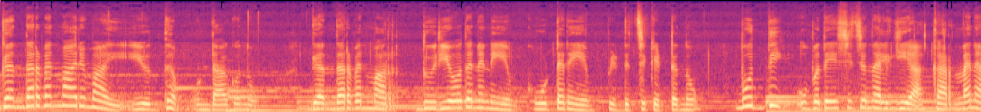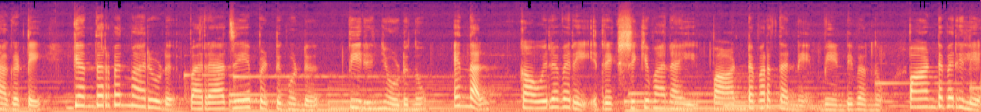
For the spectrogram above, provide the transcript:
ഗന്ധർവന്മാരുമായി യുദ്ധം ഉണ്ടാകുന്നു. ഗന്ധർവന്മാർ ദുര്യോധനനെയും കൂട്ടനെയും പിടിച്ചു കെട്ടുന്നു. ബുദ്ധി ഉപദേശിച്ചു നൽകിയ കർണനാകട്ടെ ഗന്ധർവന്മാരോട് പരാജയപ്പെട്ടുകൊണ്ട് തിരിഞ്ഞോടുന്നു. എന്നാൽ കൗരവരെ രക്ഷിക്കുവാനായി പാണ്ഡവർ തന്നെ വേണ്ടിവന്നു. പാണ്ഡവരിലെ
